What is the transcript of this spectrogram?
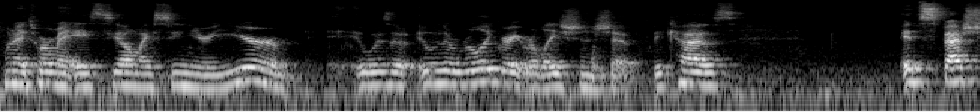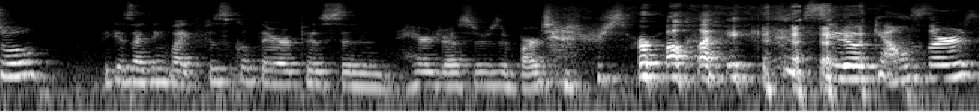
when I tore my ACL my senior year, it was a it was a really great relationship because it's special because I think like physical therapists and hairdressers and bartenders are all like pseudo counselors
